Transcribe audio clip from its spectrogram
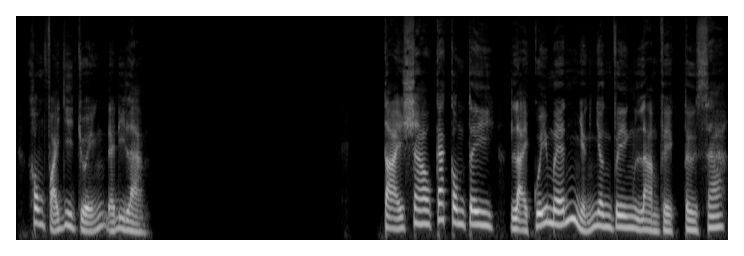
không phải di chuyển để đi làm. Tại sao các công ty lại quý mến những nhân viên làm việc từ xa?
